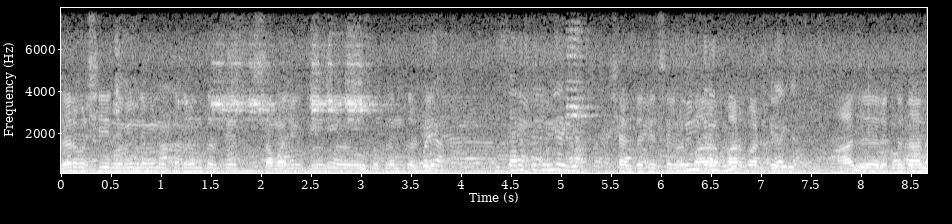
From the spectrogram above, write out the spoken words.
दरवर्षी नवीन नवीन उपक्रम करतात सामाजिक उपक्रम करतात. शांततेत सगळं पार पार पाडते आज रक्तदान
